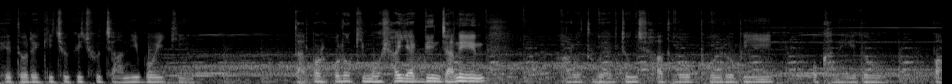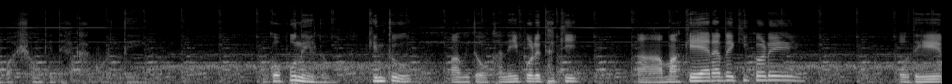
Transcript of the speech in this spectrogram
ভেতরে কিছু কিছু জানি বই কি? তারপর হলো কি মশাই একদিন জানেন আরও দু একজন সাধক ভৈরবী ওখানে এলো বাবার সঙ্গে দেখা করতে। গোপনে এলো, কিন্তু আমি তো ওখানেই পড়ে থাকি, আমাকে এড়াবে কি করে? ওদের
